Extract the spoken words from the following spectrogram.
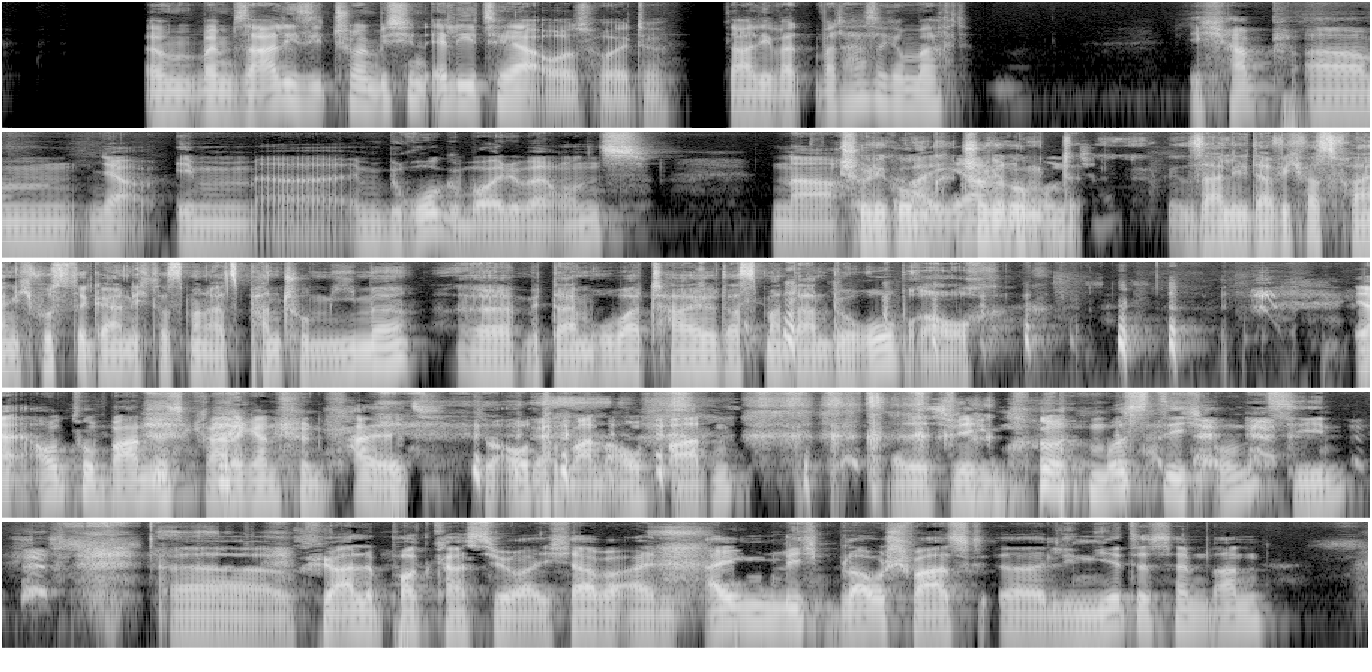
Ähm, beim Sali sieht schon 'n bisschen elitär aus heute. Sali, was hast du gemacht? Ich habe, ähm, ja, im, äh im Bürogebäude bei uns nach Entschuldigung, 3 Jahren Entschuldigung, Sali, darf ich was fragen? Ich wusste gar nicht, dass man als Pantomime, äh, mit deinem Oberteil dass man da 'n Büro braucht. Ja, Autobahn ist grade ganz schön kalt, so Autobahnauffahrten. Ja, deswegen musste ich umziehen. Äh, für alle Podcast-Hörer, ich habe ein eigentlich blau-schwarz, äh, liniertes Hemd an,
